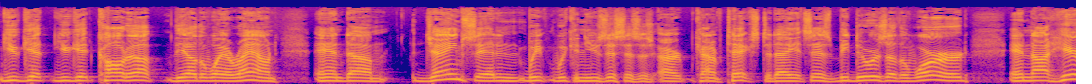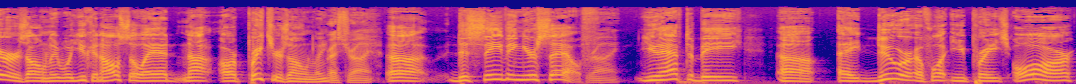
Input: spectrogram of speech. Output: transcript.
you get you get caught up the other way around and um, james said and we we can use this as a, our kind of text today it says be doers of the word and not hearers only well you can also add not or preachers only That's right. uh, deceiving yourself Right. you have to be uh, a doer of what you preach or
